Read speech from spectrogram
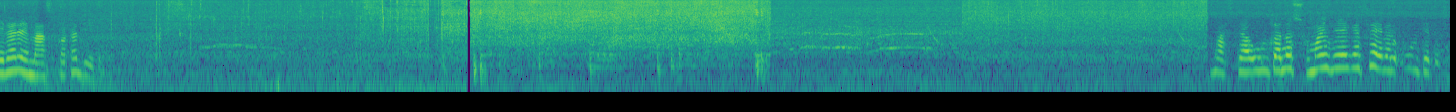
এবারে মাছ কটা দিয়ে মাছটা উল্টানোর সময় হয়ে গেছে, এবার উল্টে দেবো।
